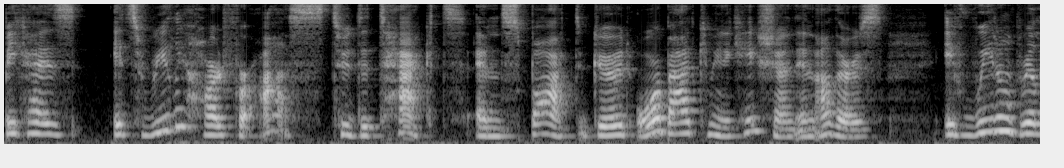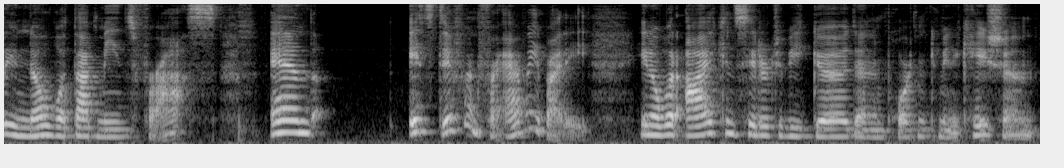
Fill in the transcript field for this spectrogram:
Because it's really hard for us to detect and spot good or bad communication in others if we don't really know what that means for us. And it's different for everybody. You know, what I consider to be good and important communication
